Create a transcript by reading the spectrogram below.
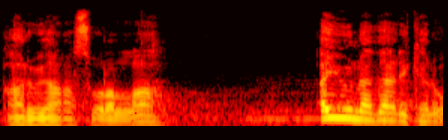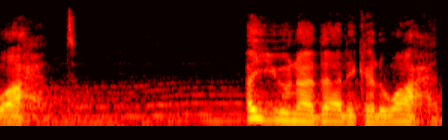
قالوا يا رسول الله أينا ذلك الواحد؟ أينا ذلك الواحد؟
